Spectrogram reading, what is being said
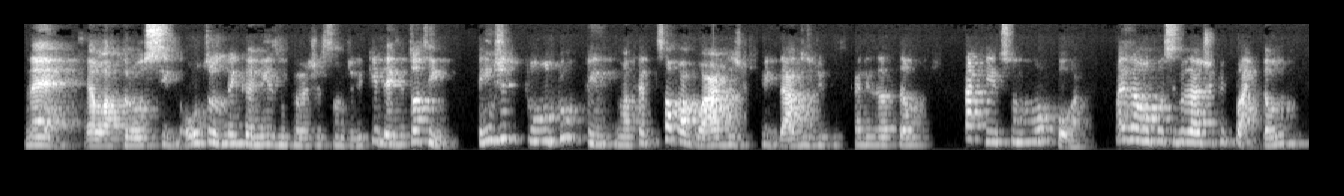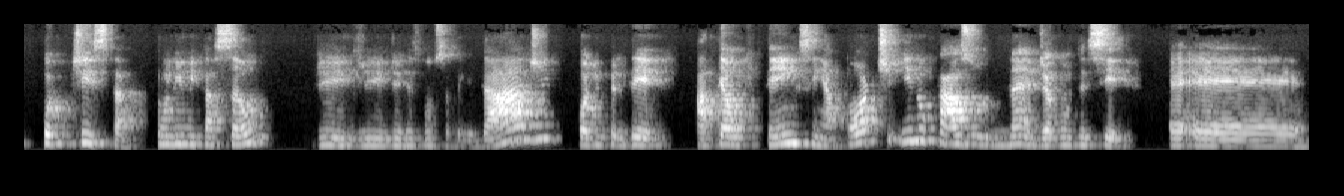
Né? Ela trouxe outros mecanismos para a gestão de liquidez. Então, assim, tem de tudo, tem uma série de salvaguardas, de cuidados, de fiscalização para que isso não ocorra mas é uma possibilidade de lá. Então, cotista com limitação de, de, de, responsabilidade, pode perder até o que tem sem aporte, e no caso né, de acontecer é, é,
